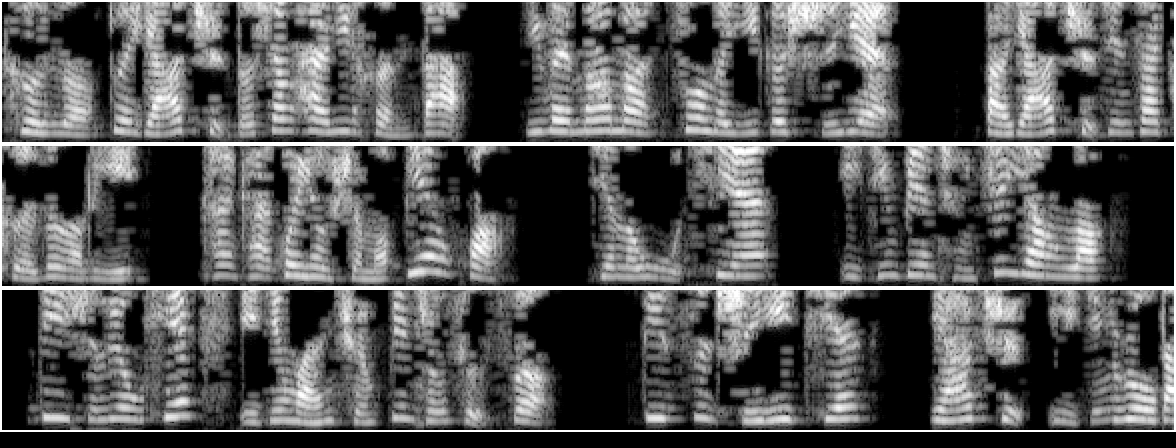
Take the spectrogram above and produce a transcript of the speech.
可乐对牙齿的伤害也很大。一位妈妈做了一个实验，把牙齿浸在可乐里，看看会有什么变化。浸了五天，已经变成这样了；第十六天，已经完全变成紫色。第四十一天，牙齿已经弱到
